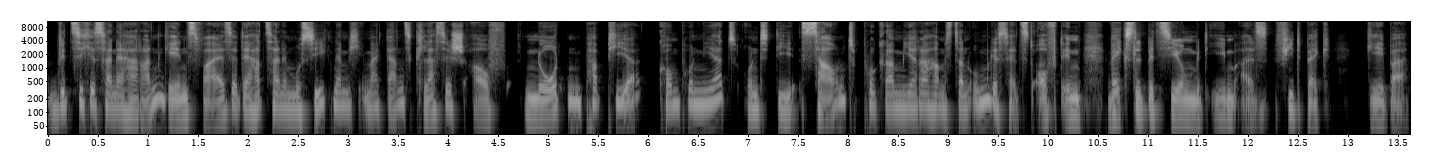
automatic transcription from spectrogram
Witzig ist seine Herangehensweise. Der hat seine Musik nämlich immer ganz klassisch auf Notenpapier komponiert und die Soundprogrammierer haben es dann umgesetzt, oft in Wechselbeziehung mit ihm als Feedbackgeber.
